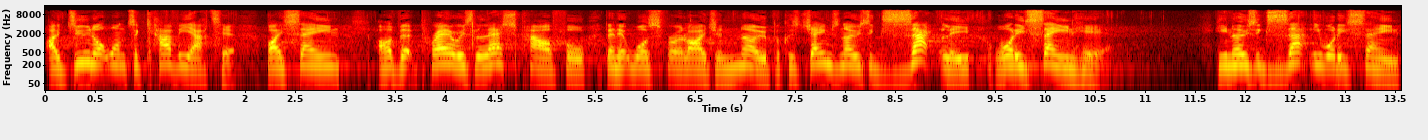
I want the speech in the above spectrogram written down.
I do not want to caveat it by saying uh, that prayer is less powerful than it was for Elijah. No, because James knows exactly what he's saying here. He knows exactly what he's saying.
